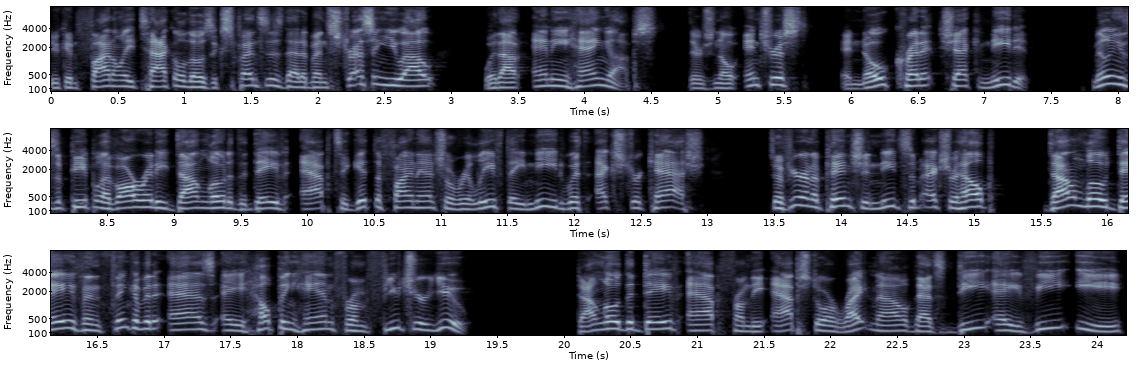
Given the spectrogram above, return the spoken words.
You can finally tackle those expenses that have been stressing you out without any hangups. There's no interest and no credit check needed. Millions of people have already downloaded the Dave app to get the financial relief they need with extra cash. So if you're in a pinch and need some extra help, download Dave and think of it as a helping hand from future you. Download the Dave app from the App Store right now. That's D A V E.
